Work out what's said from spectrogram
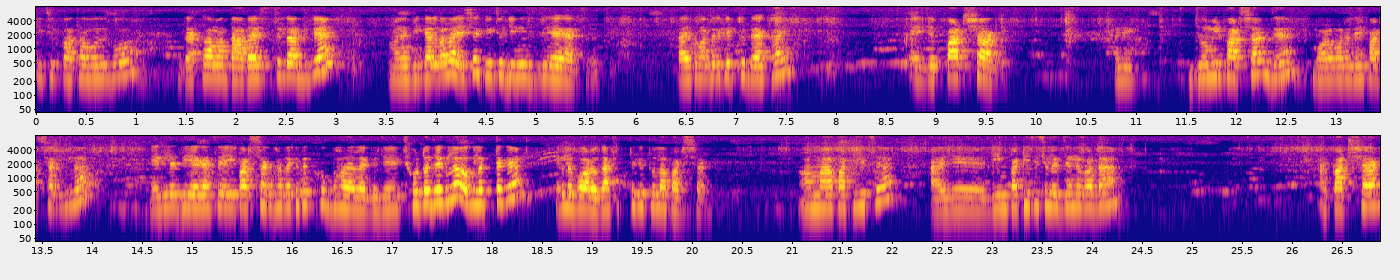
কিছু কথা বলব। দেখো আমার দাদা এসেছিল আজকে। মানে বিকালবেলা এসে কিছু জিনিস দিয়ে গেছে। তাই তোমাদেরকে একটু দেখাই। এই যে পাট শাক। এই জমির পাট শাক যে, বড় বড় যে পাট শাকগুলো, এগুলো দিয়ে গেছে। এই পাট শাক ভাজা খেতে খুব ভালো লাগে যে, ছোট যেগুলো, ওগুলোর থেকে, এগুলো বড়, গাছের থেকে তোলা পাট শাক। আমার মা পাঠিয়েছে, আর এই যে ডিম পাঠিয়েছে ছেলের জন্য কটা। আর পাট শাক।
